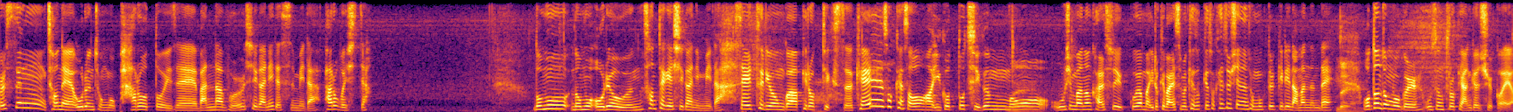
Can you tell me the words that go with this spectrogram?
결승 전에 오른 종목 바로 또 이제 만나볼 시간이 됐습니다. 바로 보시죠. 너무 너무 어려운 선택의 시간입니다. 셀트리온과 피롭틱스 계속해서 아 이것도 지금 뭐 50만 원 갈 수 있고요. 막 이렇게 말씀을 계속 계속 해주시는 종목들끼리 남았는데 네. 어떤 종목을 우승 트로피 안겨주실 거예요?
